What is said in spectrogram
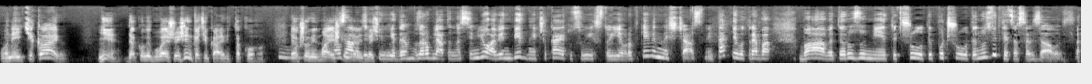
Вони і тікають. Ні, деколи буває, що і жінка тікає від такого, якщо він має шкідливі звички. їде заробляти на сім'ю, а він бідний, чекає тут своїх 100 євро. Такий він нещасний. Так його треба бавити, розуміти, чути, почути. Ну звідки це все взялося?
